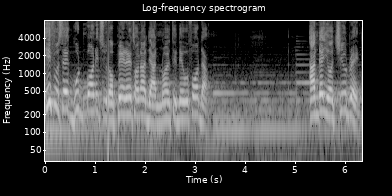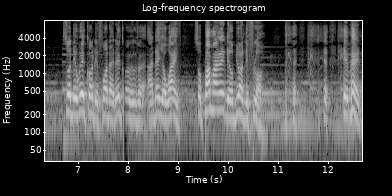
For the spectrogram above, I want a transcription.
If you say good morning to your parents under the anointing, they will fall down. And then your children, so they wake up, fall down, they call, and then your wife, so permanently they will be on the floor. Amen.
